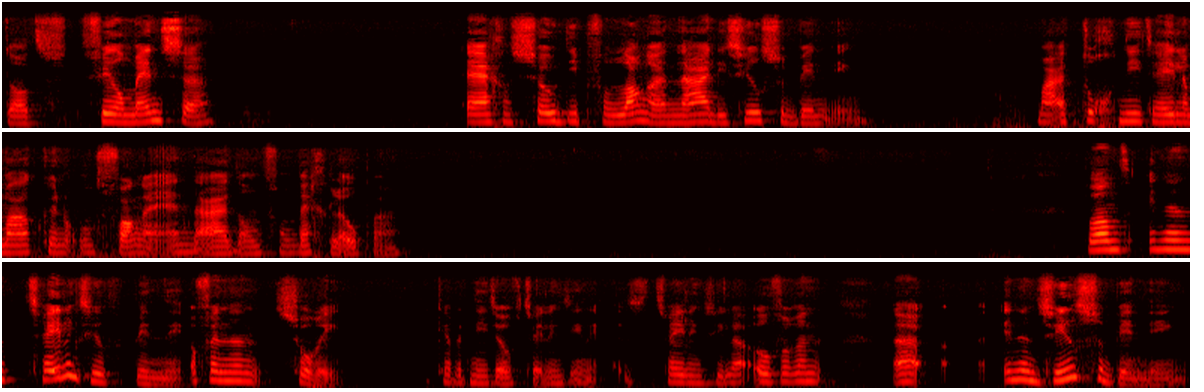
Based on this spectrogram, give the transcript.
Dat veel mensen ergens zo diep verlangen naar die zielsverbinding. Maar het toch niet helemaal kunnen ontvangen en daar dan van weglopen. Want in een tweelingzielverbinding, of in een, sorry, ik heb het niet over tweelingzielen, tweelingzielen over een, uh, in een zielsverbinding,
